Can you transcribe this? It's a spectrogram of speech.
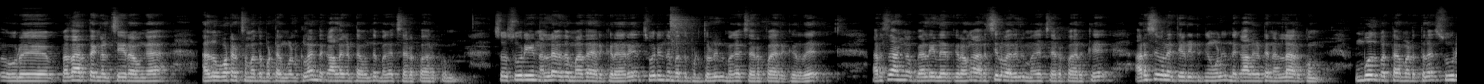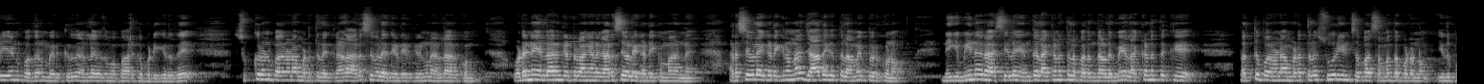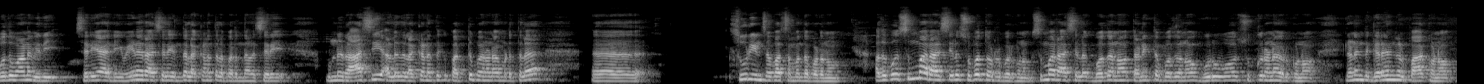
ஒரு பதார்த்தங்கள் செய்கிறவங்க அது ஹோட்டல் சம்மந்தப்பட்டவங்களுக்குலாம் இந்த காலகட்டம் வந்து மிக சிறப்பாக இருக்கும். ஸோ சூரியன் நல்ல விதமாக தான் இருக்கிறாரு. சூரியன் சம்மந்தப்பட்ட தொழில் மிக சிறப்பாக இருக்கிறது. அரசாங்க வேலையில் இருக்கிறவங்க அரசியல்வாதிகள் மிக சிறப்பாக இருக்குது அரசு வேலை தேடிட்டு இருக்கவங்களுக்கு இந்த காலகட்டம் நல்லாயிருக்கும் ஒம்பது பத்தாம் இடத்துல சூரியன் புதனும் இருக்கிறது நல்ல விதமாக பார்க்கப்படுகிறது. சுக்கரன் பதினொன்றாம் இடத்துல இருக்கிறனால அரசு வேலை தேடி இருக்கிறவங்க நல்லா உடனே எல்லாரும் கட்டுவாங்க எனக்கு அரசு வேலை கிடைக்குமான்னு. அரசு வேலை கிடைக்கணும்னா ஜாதகத்தில் அமைப்பு இருக்கணும். நீங்கள் மீன ராசியில் எந்த லக்கணத்தில் பிறந்தாலுமே லக்கணத்துக்கு பத்து பதினொன்றாம் இடத்துல சூரியன் செவ்வாய் சம்மந்தப்படணும் இது பொதுவான விதி. சரியா? நீங்கள் மீன ராசியில் எந்த லக்கணத்தில் பிறந்தாலும் சரி ஒன்று ராசி அல்லது லக்கணத்துக்கு பத்து பதினொன்றாம் இடத்துல சூரியன் செவ்வாய் சம்மந்தப்படணும் அதுபோல் சிம்ம ராசியில் சுப தொடர்பு இருக்கணும். சிம்ம ராசியில் புதனோ தனித்த புதனோ குருவோ சுக்கரனோ இருக்கணும். இல்லைன்னா இந்த கிரகங்கள் பார்க்கணும்.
